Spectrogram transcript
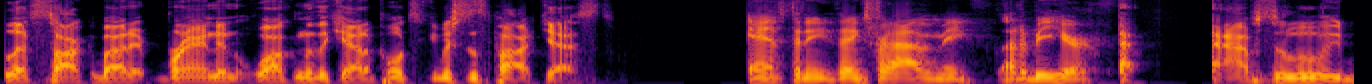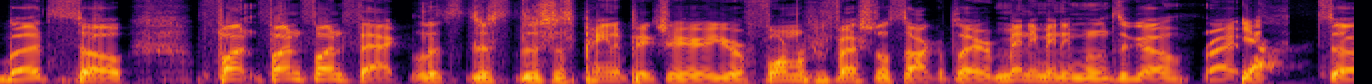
Let's talk about it. Brandon, welcome to the Catapult Commissions podcast. Anthony, thanks for having me. Glad to be here. Absolutely, but so fun, fun, fun fact. Let's just let's just paint a picture here. You're a former professional soccer player many, many moons ago, right? Yeah. So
